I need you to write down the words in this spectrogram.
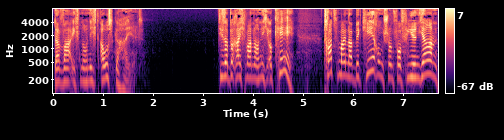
da war ich noch nicht ausgeheilt. Dieser Bereich war noch nicht okay. Trotz meiner Bekehrung schon vor vielen Jahren,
